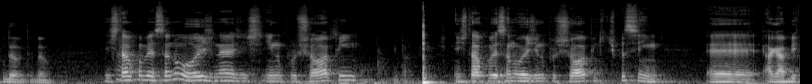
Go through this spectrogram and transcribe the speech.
fudeu, entendeu? A gente tava conversando hoje, né? A gente indo pro shopping. A gente tava conversando hoje indo pro shopping que, tipo assim, é, a Gabi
